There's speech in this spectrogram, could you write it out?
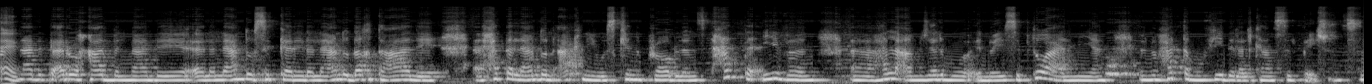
إيه. تقرحات بالمعدة آه، للي عنده سكري للي عنده ضغط عالي آه، حتى اللي عندهم acne و skin problems حتى even هلأ عم جربوا إنه يثبتوها علميا إنه حتى مفيدة لل cancer patients.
